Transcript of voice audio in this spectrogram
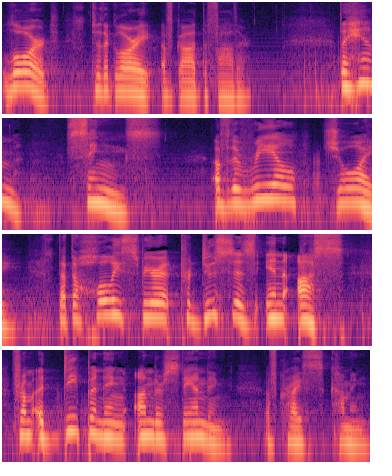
Lord to the glory of God the Father. The hymn sings of the real joy that the Holy Spirit produces in us from a deepening understanding of Christ's coming.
